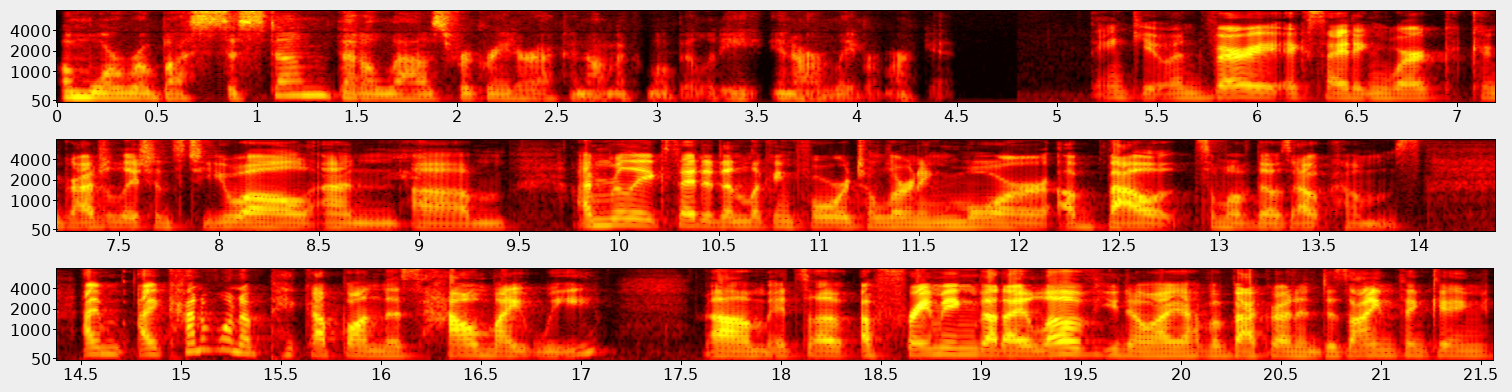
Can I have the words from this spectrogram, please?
a more robust system that allows for greater economic mobility in our labor market. Thank you, and very exciting work. Congratulations to you all, and um, I'm really excited and looking forward to learning more about some of those outcomes. I'm I kind of want to pick up on this. How might we? Um, it's a, a framing that I love. You know, I have a background in design thinking,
